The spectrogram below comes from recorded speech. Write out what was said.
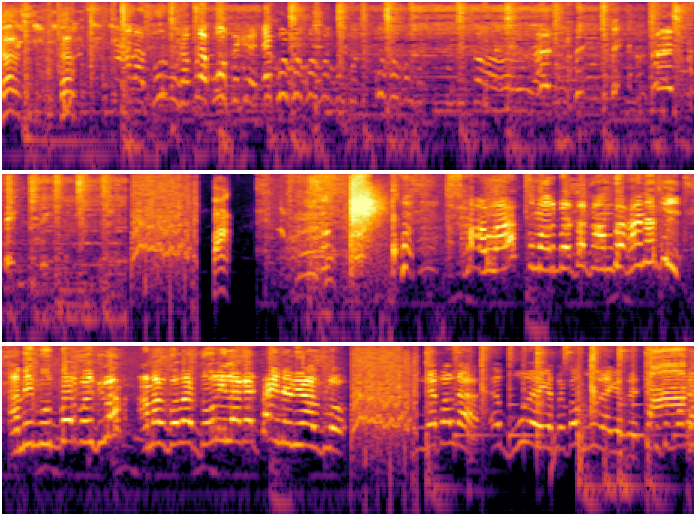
চল চল। তোমার বেটা গামছা খায় নাকি আমি বুধবার বলছিলাম আমার গলায় দড়ি লাগায় তাই নিয়ে আসলো নেপাল দা ভুল হয়ে গেছে ভুল হয়ে গেছে মনে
